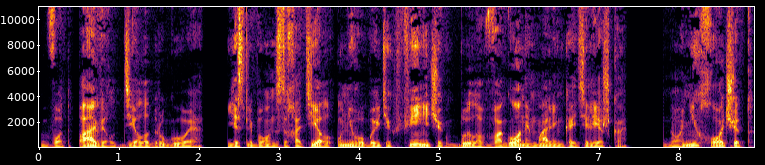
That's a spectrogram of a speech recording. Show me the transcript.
Вот Павел — дело другое. Если бы он захотел, у него бы этих фенечек было в вагон маленькая тележка. Но не хочет.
